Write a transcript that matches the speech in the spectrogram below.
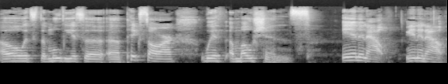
oh it's the movie it's a, a pixar with emotions in and out in and out.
